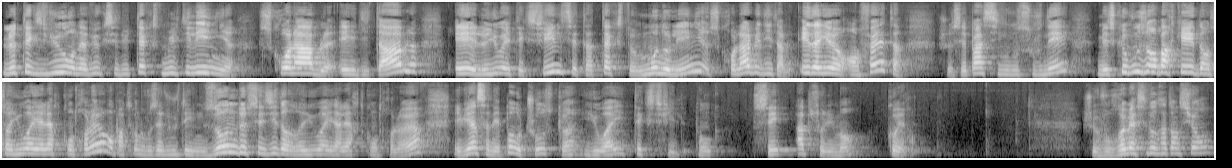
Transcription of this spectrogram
Le text view, on a vu que c'est du texte multiligne, scrollable et éditable. Et le UI text field, c'est un texte monoligne, scrollable, et éditable. Et d'ailleurs, en fait, je ne sais pas si vous vous souvenez, mais ce que vous embarquez dans un UI alert controller, en particulier quand vous ajoutez une zone de saisie dans un UI alert controller, eh bien, ça n'est pas autre chose qu'un UI text field. Donc, c'est absolument cohérent. Je vous remercie de votre attention.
